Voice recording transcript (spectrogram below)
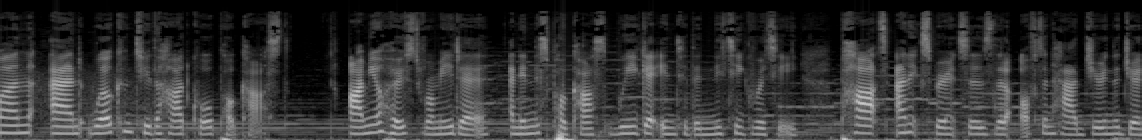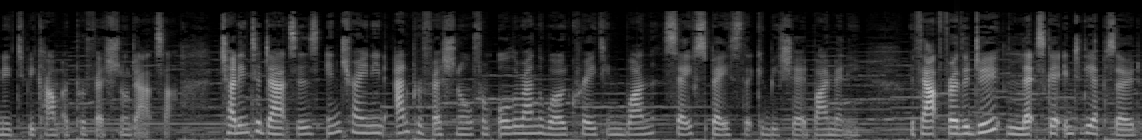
everyone, and welcome to the Hardcore Podcast. I'm your host, Romy Adair, and in this podcast, we get into the nitty gritty parts and experiences that are often had during the journey to become a professional dancer, chatting to dancers in training and professional from all around the world, creating one safe space that can be shared by many. Without further ado, let's get into the episode.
